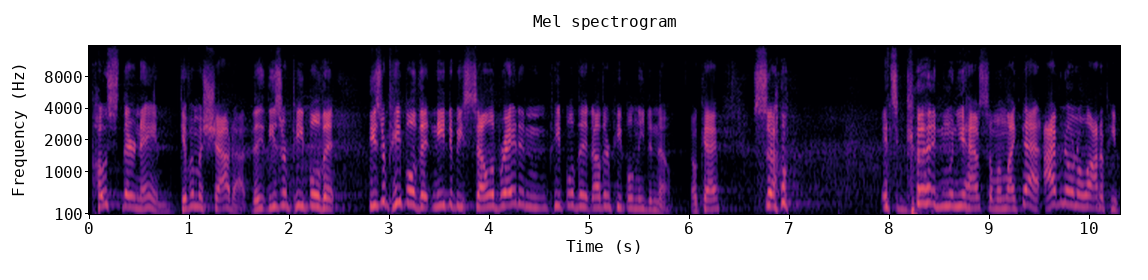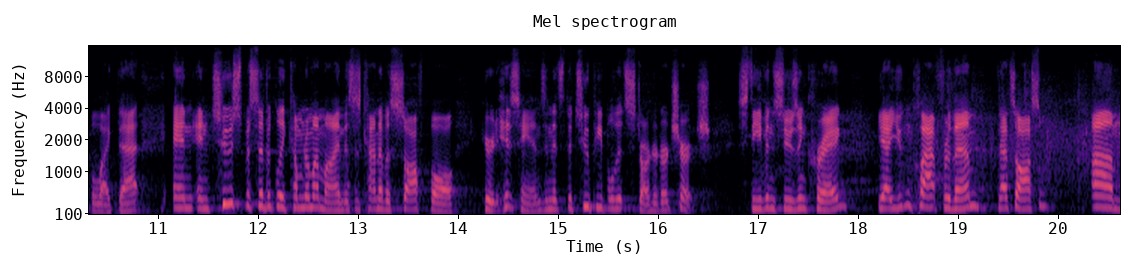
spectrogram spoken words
post their name, give them a shout out. These are people that these are people that need to be celebrated and people that other people need to know, okay? So it's good when you have someone like that. I've known a lot of people like that, and, and two specifically come to my mind. This is kind of a softball here at his hands, and it's the two people that started our church Steve and Susan Craig. Yeah, you can clap for them. That's awesome. Um,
